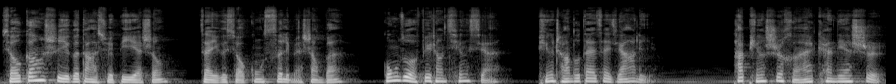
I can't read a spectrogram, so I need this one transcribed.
小刚是一个大学毕业生，在一个小公司里面上班，工作非常清闲，平常都待在家里。他平时很爱看电视。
